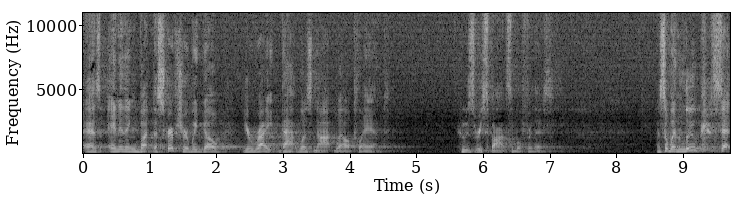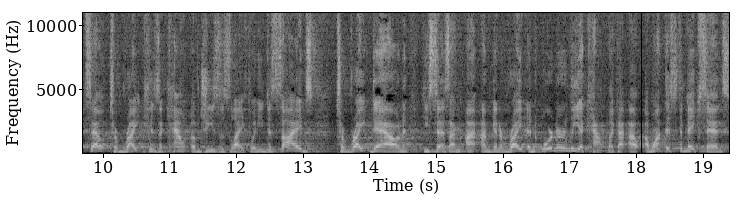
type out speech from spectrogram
as anything but the scripture, we'd go, You're right, that was not well planned. Who's responsible for this? And so when Luke sets out to write his account of Jesus' life, when he decides to write down, he says, I'm, I, am going to write an orderly account. Like, I, I, I want this to make sense.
